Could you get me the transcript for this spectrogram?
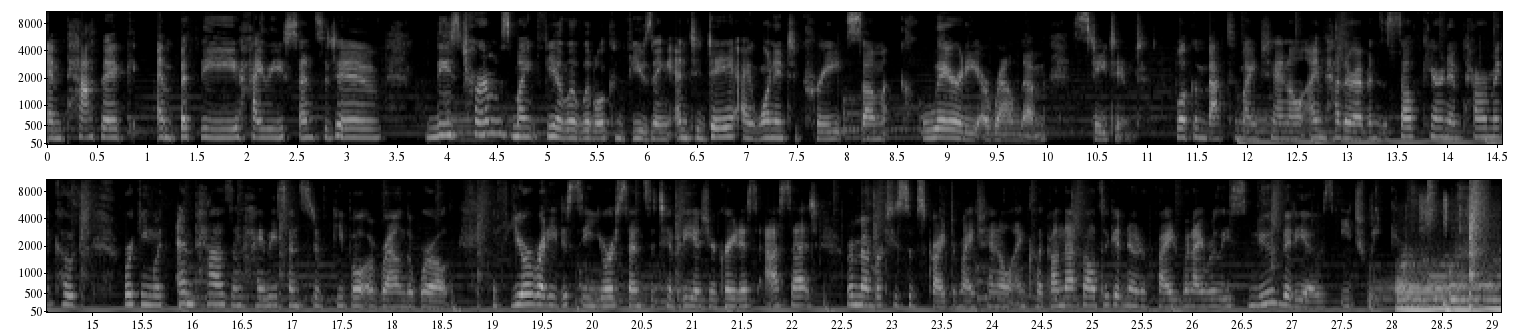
empathic, empathy, highly sensitive. These terms might feel a little confusing and today I wanted to create some clarity around them. Stay tuned. Welcome back to my channel. I'm Heather Evans, a self-care and empowerment coach working with empaths and highly sensitive people around the world. If you're ready to see your sensitivity as your greatest asset, remember to subscribe to my channel and click on that bell to get notified when I release new videos each week.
